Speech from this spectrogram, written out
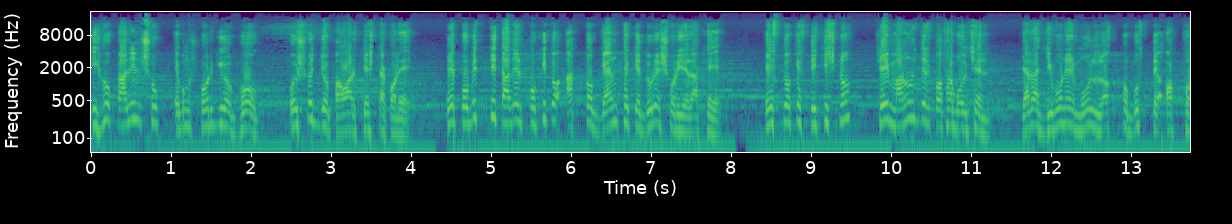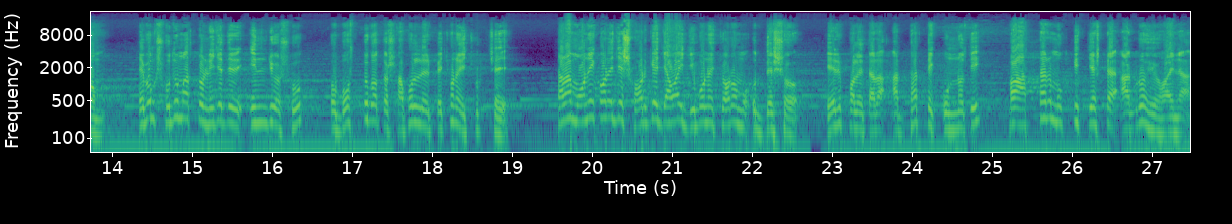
ইহকালীন সুখ এবং স্বর্গীয় ভোগ, ঐশ্বর্য পাওয়ার চেষ্টা করে। এ পবিত্রী তাদের প্রকৃত আত্মজ্ঞান থেকে দূরে সরিয়ে রাখে। এই শ্লোকে শ্রীকৃষ্ণ সেই মানুষদের কথা বলছেন যারা জীবনের মূল লক্ষ্য বুঝতে অক্ষম এবং শুধুমাত্র নিজেদের ইন্দ্রিয় সুখ ও বস্তুগত সাফল্যের পেছনেই ছুটছে। তারা মনে করে যে স্বর্গে যাওয়াই জীবনের চরম উদ্দেশ্য। এর ফলে তারা আধ্যাত্মিক উন্নতি বা আত্মার মুক্তির চেষ্টায় আগ্রহী হয় না।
